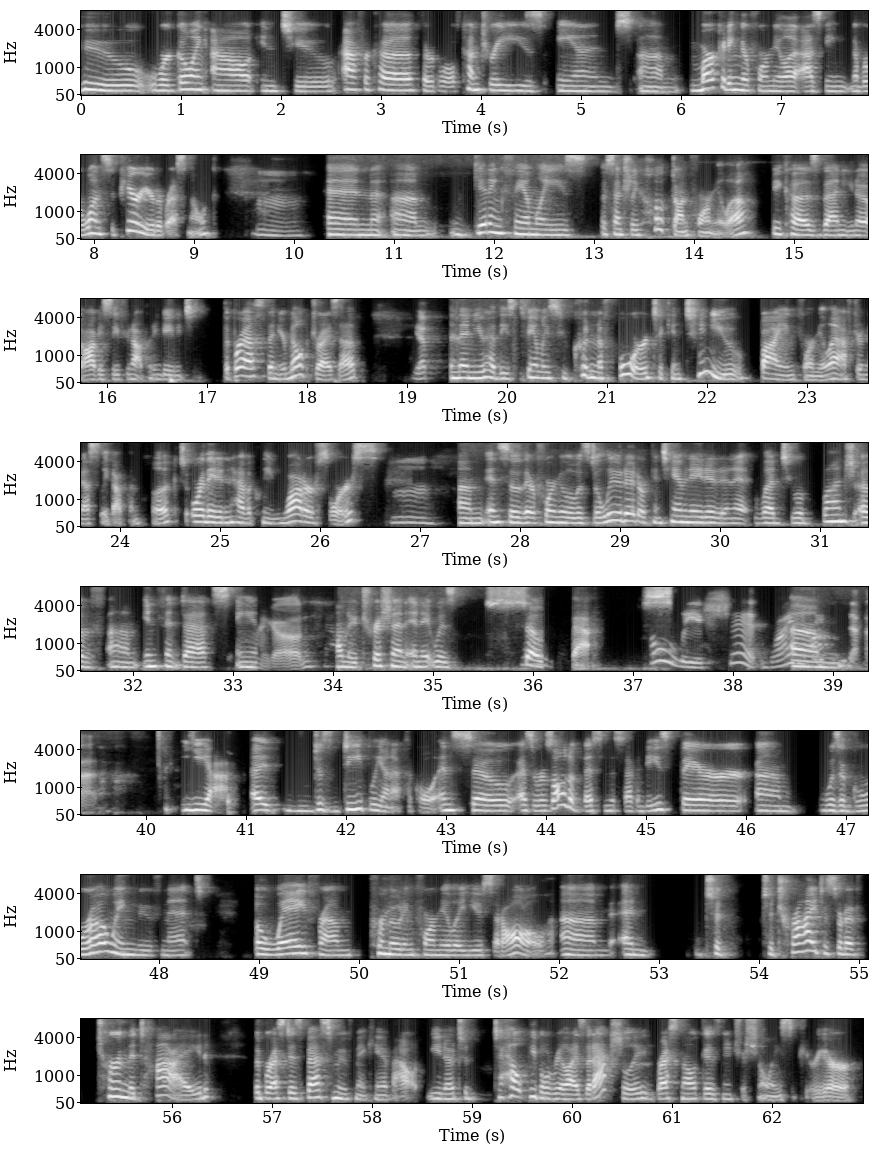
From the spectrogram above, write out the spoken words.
who were going out into Africa, third world countries, and um, marketing their formula as being number one, superior to breast milk mm, and um, getting families essentially hooked on formula because then you know obviously if you're not putting baby to the breast then your milk dries up Yep. and then you had these families who couldn't afford to continue buying formula after nestle got them hooked or they didn't have a clean water source mm. Um, and so their formula was diluted or contaminated and it led to a bunch of um, infant deaths Oh and my God. malnutrition and it was so bad Holy shit. Why did Um, they do that? yeah uh, just deeply unethical and so as a result of this in the 70s there um, was a growing movement away from promoting formula use at all um, and to to try to sort of turn the tide the breast is best movement came about you know to to help people realize that actually breast milk is nutritionally superior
